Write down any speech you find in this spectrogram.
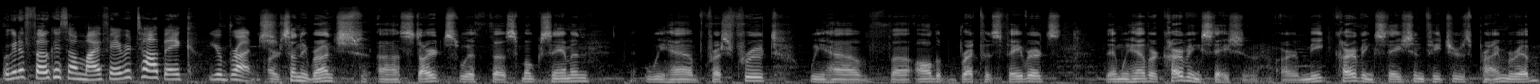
we're going to focus on my favorite topic your brunch. Our Sunday brunch uh, starts with uh, smoked salmon. We have fresh fruit. We have uh, all the breakfast favorites Then we have our carving station. Our meat carving station features prime rib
